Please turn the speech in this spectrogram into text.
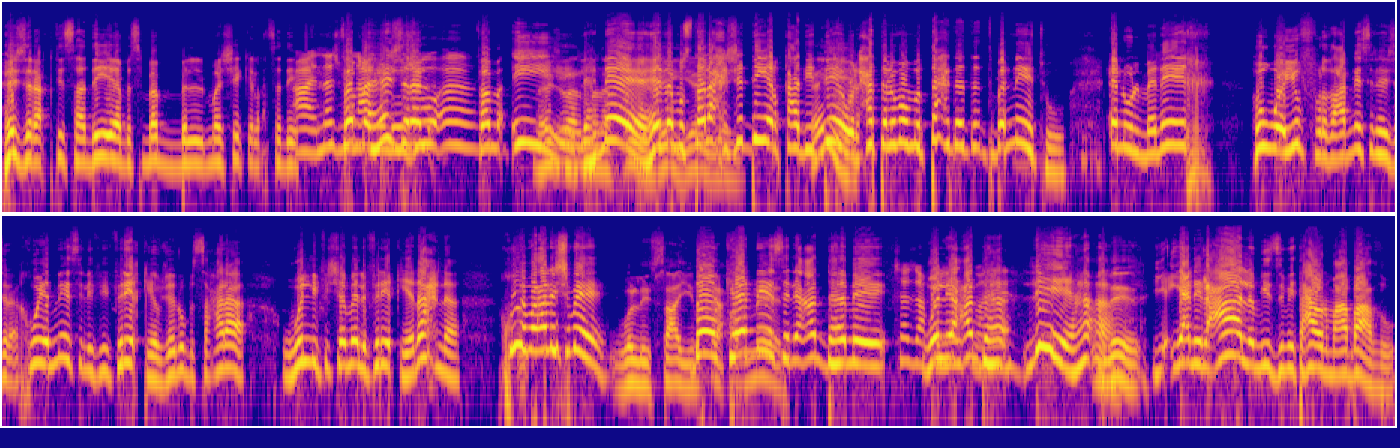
هجرة اقتصادية بسبب المشاكل الاقتصادية نجم فما لجوء، آه. فما إي لهنا هذا مصطلح جديا قاعد يتداول حتى الامم المتحده تبنيته إنه المناخ هو يفرض على الناس الهجرة. خويا الناس اللي في إفريقيا وجنوب الصحراء واللي في شمال إفريقيا نحن. خويا معلش ماء واللي صايم دونك الناس اللي عندها ماء في واللي عندها. ليه؟ ها. ليه؟ يعني العالم يلزم يتعاون مع بعضه.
